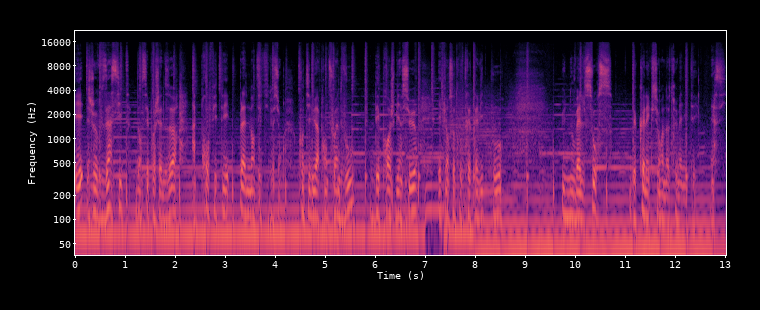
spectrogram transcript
et je vous incite dans ces prochaines heures à profiter pleinement de cette situation. Continuez à prendre soin de vous, des proches bien sûr, et puis on se retrouve très très vite pour une nouvelle source de connexion à notre humanité. Merci.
